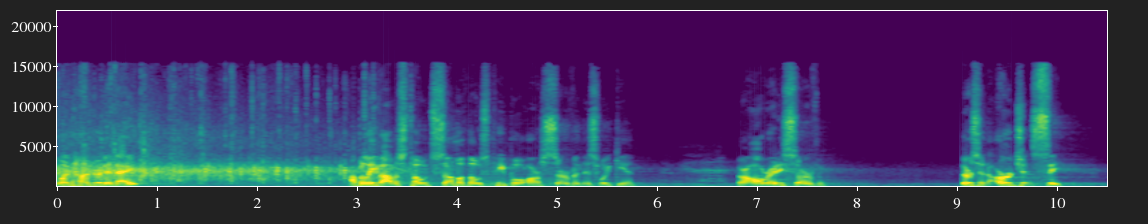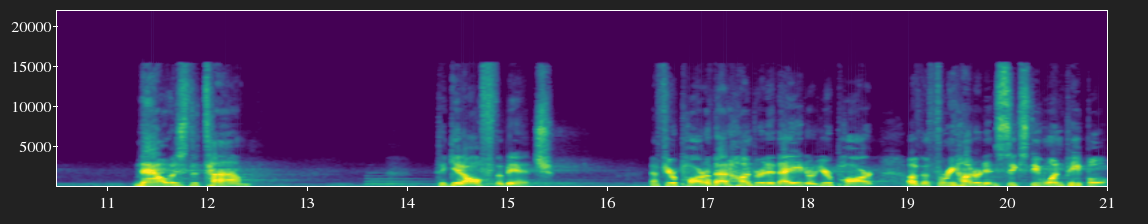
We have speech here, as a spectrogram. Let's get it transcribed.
108. I believe I was told some of those people are serving this weekend. They're already serving. There's an urgency. Now is the time to get off the bench. Now, if you're part of that 108 or you're part of the 361 people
